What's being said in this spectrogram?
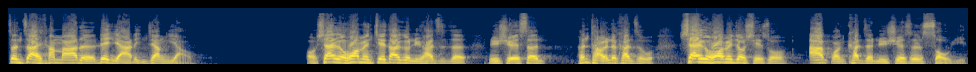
正在他妈的练哑铃这样摇，哦，下一个画面接到一个女孩子的女学生很讨厌的看着我，下一个画面就写说阿管看着女学生手淫。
